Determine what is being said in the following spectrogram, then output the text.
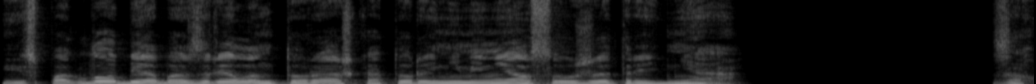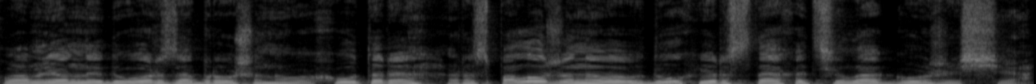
и из-под лоби обозрел антураж, который не менялся уже три дня. Захламленный двор заброшенного хутора, расположенного в двух верстах от села Гожище.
